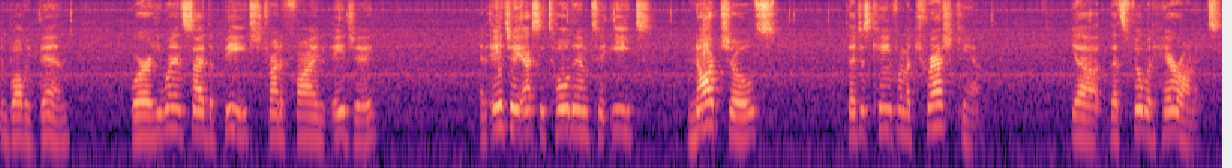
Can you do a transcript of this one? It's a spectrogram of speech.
involving Ben where he went inside the beach trying to find AJ. And AJ actually told him to eat nachos that just came from a trash can. Yeah, that's filled with hair on it.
